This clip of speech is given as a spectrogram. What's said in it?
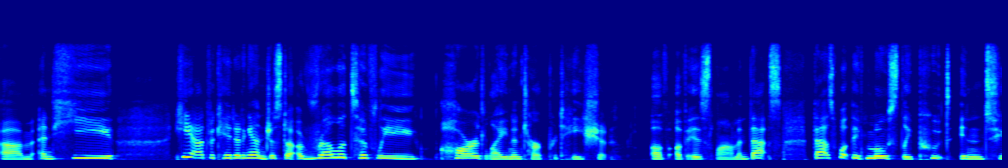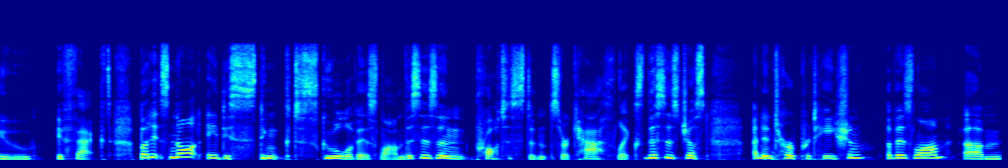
um, and he he advocated again just a, a relatively hardline interpretation of, of Islam. And that's that's what they've mostly put into effect. But it's not a distinct school of Islam. This isn't Protestants or Catholics. This is just an interpretation of Islam. Um,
